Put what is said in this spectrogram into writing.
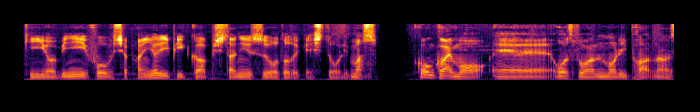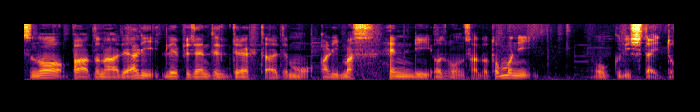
金曜日に Forbes Japan よりピックアップしたニュースをお届けしております。今回も、えー、オースポワン・モリー・パートナーズのパートナーでありレプレゼンティブディレクターでもありますヘンリー・オズボンさんと共にお送りしたいと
